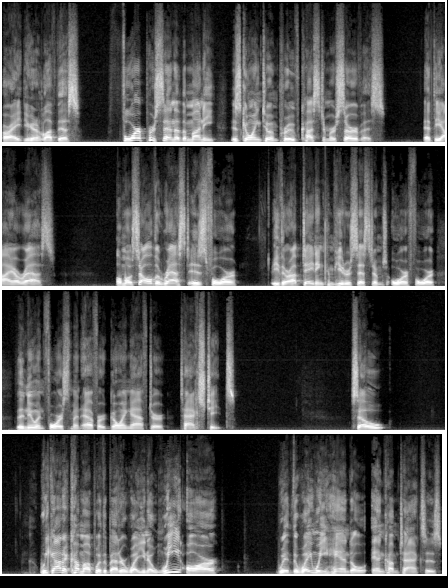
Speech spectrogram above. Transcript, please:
all right, you're going to love this. 4% of the money is going to improve customer service at the IRS. Almost all the rest is for either updating computer systems or for the new enforcement effort going after tax cheats. So we got to come up with a better way. You know, we are, with the way we handle income taxes,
